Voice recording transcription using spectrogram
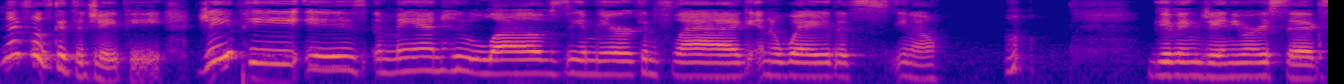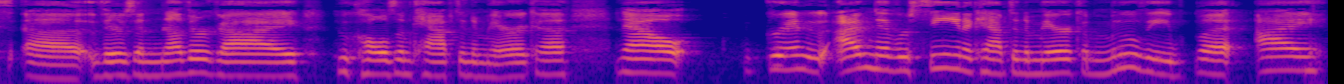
Next, let's get to JP. JP is a man who loves the American flag in a way that's, you know, giving January 6th. Uh, there's another guy who calls him Captain America. Now, granted, I've never seen a Captain America movie, but I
